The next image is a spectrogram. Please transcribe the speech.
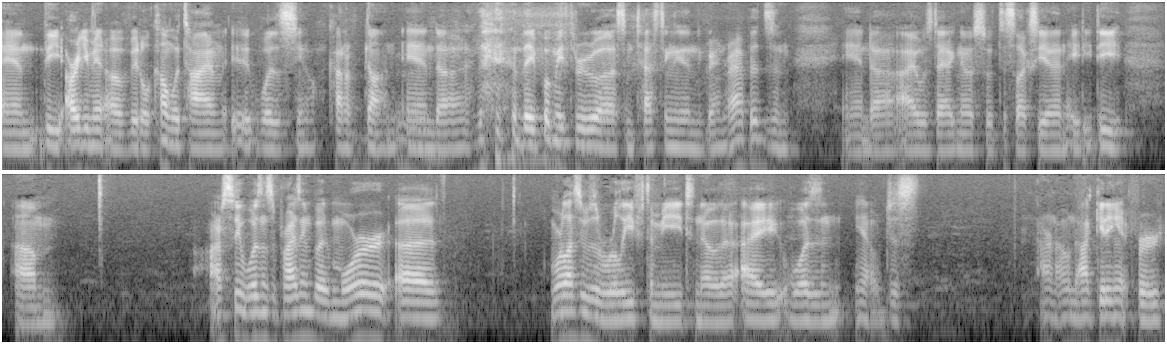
and the argument of it'll come with time, it was, you know, kind of done. Mhm. And uh, they put me through uh, some testing in Grand Rapids, and and uh, I was diagnosed with dyslexia and ADD. Um, honestly, it wasn't surprising, but more uh, more or less, it was a relief to me to know that I wasn't, you know, just I don't know, not getting it for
